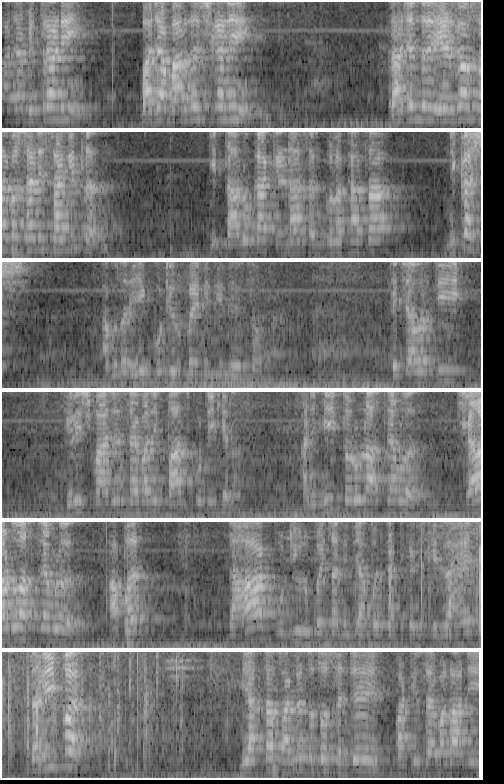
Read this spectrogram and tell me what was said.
माझ्या मित्रांनी माझ्या मार्गदर्शकांनी राजेंद्र येडगाव साहेबांनी सांगितलं की तालुका क्रीडा संकुलकाचा निकष अगोदर एक कोटी रुपये निधी द्यायचा होता. त्याच्यावरती गिरीश महाजन साहेबांनी पाच कोटी केला. आणि मी तरुण असल्यामुळं खेळाडू असल्यामुळं आपण दहा कोटी रुपयाचा निधी आपण त्या ठिकाणी केलेला आहे. तरी पण मी आता सांगत होतो संजय पाटील साहेबाला आणि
